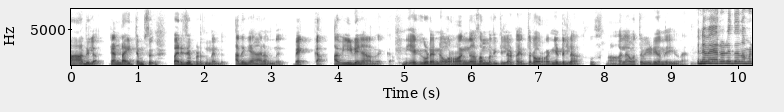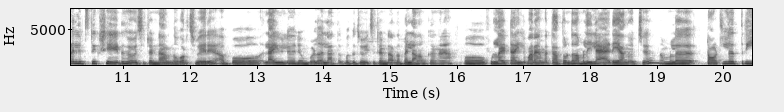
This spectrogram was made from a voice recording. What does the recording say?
ആദില രണ്ട് ഐറ്റംസ് പരിചയപ്പെടുത്തുന്നുണ്ട്. അത് ഞാനൊന്ന് വെക്കാം. ആ വീഡിയോ ഞാനൊന്ന് വെക്കാം. നീയൊക്കെ കൂടെ എന്നെ ഉറങ്ങാൻ സമ്മതിക്കില്ല കേട്ടോ. ഇതുവരെ ഉറങ്ങിയിട്ടില്ല. ഉഫ്, നാലാമത്തെ വീഡിയോ ഒന്ന് ചെയ്യുന്നത് പിന്നെ വേറൊരു ഇത് നമ്മുടെ ലിപ്സ്റ്റിക് ഷെയ്ഡ് ചോദിച്ചിട്ടുണ്ടായിരുന്നു കുറച്ച് പേര്. അപ്പോൾ ലൈവിൽ വരുമ്പോൾ അല്ലാത്തപ്പോൾ ചോദിച്ചിട്ടുണ്ടായിരുന്നു. അപ്പോൾ എല്ലാം നമുക്ക് അങ്ങനെ ഫുള്ളായിട്ട് അതിൽ പറയാൻ പറ്റാത്തതുകൊണ്ട് നമ്മൾ ഇതിൽ ആഡ് ചെയ്യാന്ന് വെച്ച് നമ്മൾ ടോട്ടൽ ത്രീ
